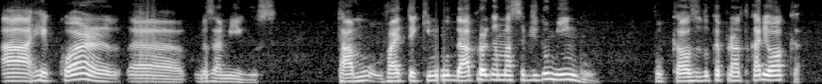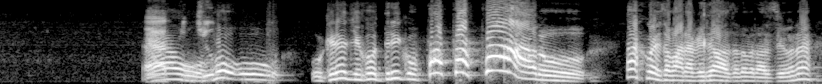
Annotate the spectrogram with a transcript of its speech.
a Record, ah, meus amigos, tá, vai ter que mudar a programação de domingo por causa do Campeonato Carioca. É, Ela o, pediu- o, o, o grande Rodrigo Papaparo! A coisa maravilhosa do Brasil, né?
